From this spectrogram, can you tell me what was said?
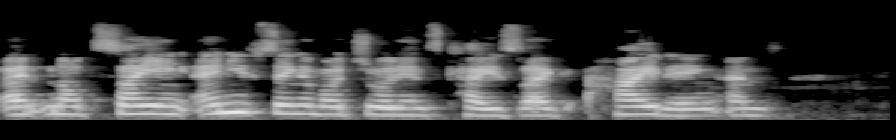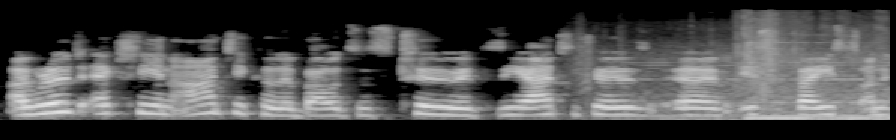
and not saying anything about Julian's case, like hiding. And I wrote actually an article about this too. The article uh, is based on a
